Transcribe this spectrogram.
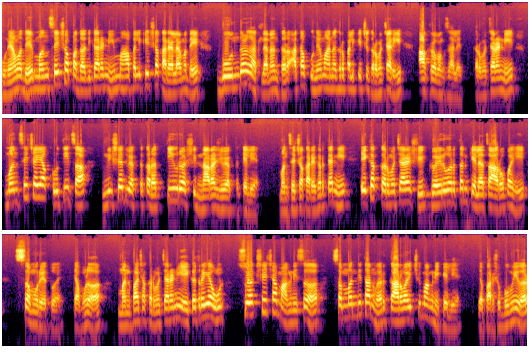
पुण्यामध्ये मनसेच्या पदाधिकाऱ्यांनी महापालिकेच्या कार्यालयामध्ये गोंधळ घातल्यानंतर आता पुणे महानगरपालिकेचे कर्मचारी आक्रमक झालेत. कर्मचाऱ्यांनी मनसेच्या या कृतीचा निषेध व्यक्त करत तीव्र अशी नाराजी व्यक्त केली आहे. मनसेच्या कार्यकर्त्यांनी एका कर्मचाऱ्याशी गैरवर्तन केल्याचा आरोपही समोर येतोय. त्यामुळं मनपाच्या कर्मचाऱ्यांनी एकत्र येऊन सुरक्षेच्या मागणीसह संबंधितांवर कारवाईची मागणी केली आहे. या पार्श्वभूमीवर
